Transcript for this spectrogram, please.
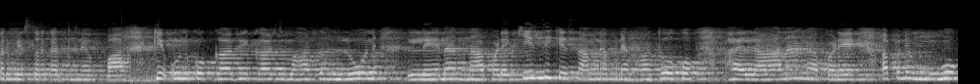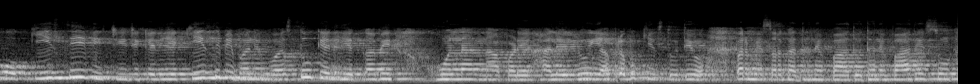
परमेश्वर का धन्यवाद कि उनको कभी कर्ज, महाजन, लोन लेना ना पड़े। किसी के सामने अपने हाथों को फैलाना ना पड़े। अपने मुंहों को किसी चीज़ के लिए, किसी भी भली वस्तु के लिए कभी खोलना ना पड़े। हाले प्रभु की स्तुति हो। परमेश्वर का धन्यवाद हो। धन्यवाद यीशु।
